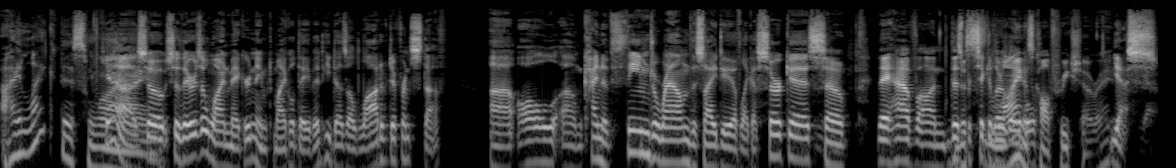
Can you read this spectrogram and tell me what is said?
I like this one. Yeah, so so there's a winemaker named Michael David. He does a lot of different stuff, uh, all um, kind of themed around this idea of like a circus. So they have on this, particular line label, is called Freak Show, right? yes.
